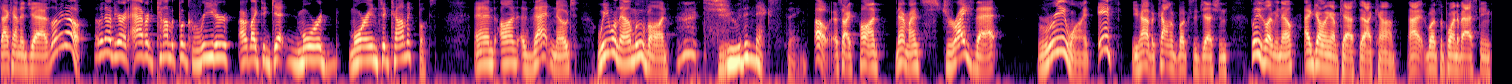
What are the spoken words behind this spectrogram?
that kind of jazz, let me know. Let me know if you're an avid comic book reader. I would like to get more more into comic books. And on that note, we will now move on to the next thing. Oh, uh, sorry, hold on. Never mind. Strike that. Rewind. If you have a comic book suggestion, please let me know at goingupcast.com. I, what's the point of asking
